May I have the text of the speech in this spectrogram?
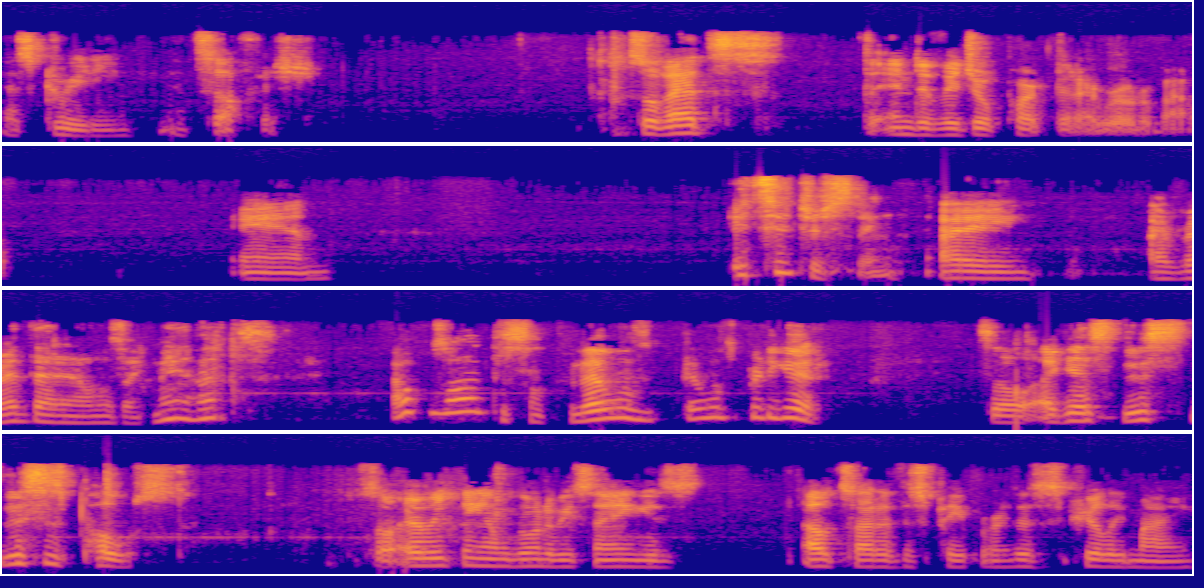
as greedy and selfish. So that's the individual part that I wrote about. And it's interesting. I I read that and I was like, man, that's I was on to something. That was that was pretty good. So I guess this this is post. So everything I'm going to be saying is outside of this paper. This is purely my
